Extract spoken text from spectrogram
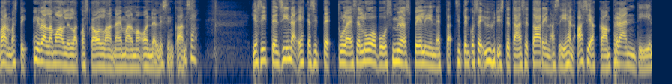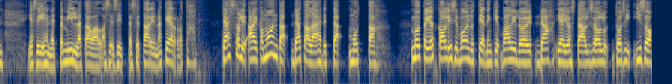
varmasti hyvällä mallilla, koska ollaan näin maailman onnellisin kanssa. Ja sitten siinä ehkä sitten tulee se luovuus myös peliin, että sitten kun se yhdistetään se tarina siihen asiakkaan brändiin ja siihen, että millä tavalla se sitten se tarina kerrotaan. Tässä oli aika monta datalähdettä, mutta mutta jotka olisi voinut tietenkin validoida ja jos tämä olisi ollut tosi iso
